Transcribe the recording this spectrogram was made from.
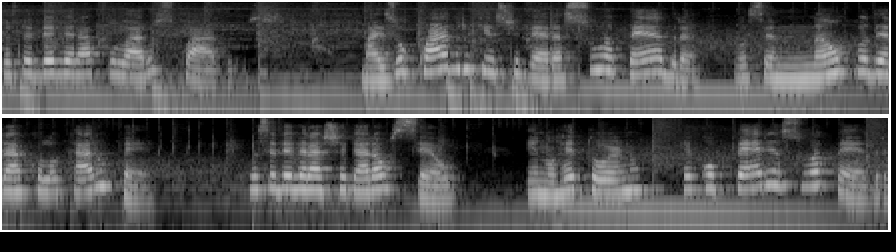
você deverá pular os quadros. Mas o quadro que estiver a sua pedra, você não poderá colocar o pé. Você deverá chegar ao céu e, no retorno, recupere a sua pedra.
